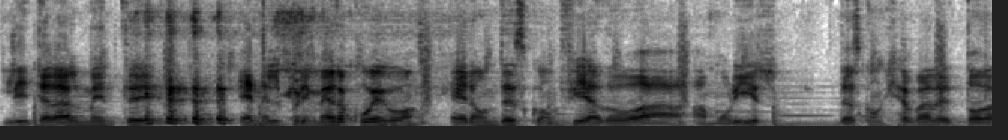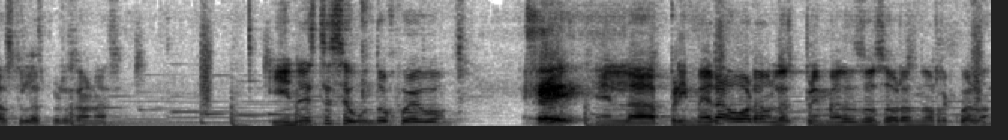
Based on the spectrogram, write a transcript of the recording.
literalmente en el primer juego era un desconfiado a, morir. Desconfiaba de todas las personas. Y en este segundo juego, eh, en la primera hora o en las primeras dos horas, no recuerdo,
